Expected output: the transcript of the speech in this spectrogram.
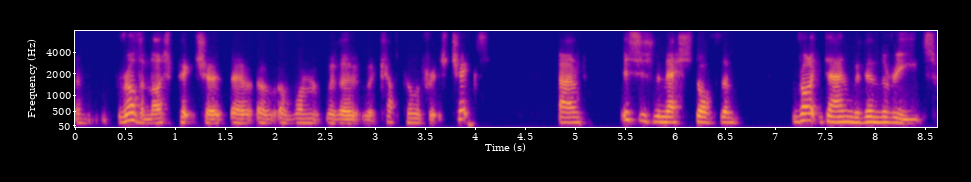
One rather nice picture uh, of, of, one with a, with a caterpillar for its chicks. And this is the nest of them right down within the reeds.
